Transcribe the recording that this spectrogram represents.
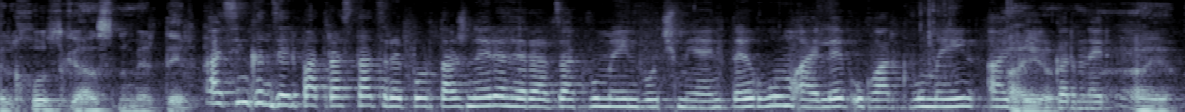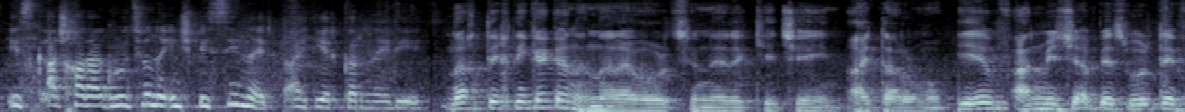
մեր խոսքը հասնում էր տեղ։ Այսինքն ձեր պատրաստած ռեպորտաժները հերարձակվում էին ոչ միայն տեղում, այլև ուղարկվում էին այլ երկրներ։ Այո։ Իսկ աշխարհագրությունը ինչպիսին էր այդ երկրների։ Նախ տեխնիկական հնարավորությունները քիչ էին այդ առումով։ Եվ անմիջապես որտեղ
